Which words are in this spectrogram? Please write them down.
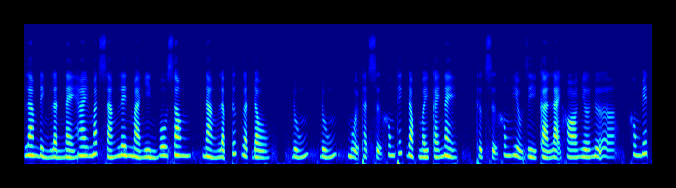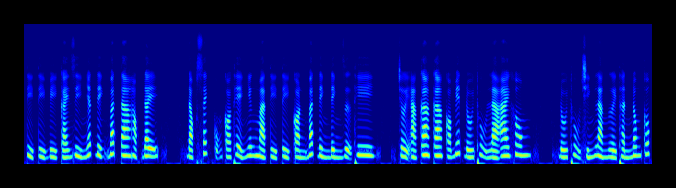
Lam Đình lần này hai mắt sáng lên mà nhìn vô song, nàng lập tức gật đầu. Đúng, đúng, muội thật sự không thích đọc mấy cái này, thực sự không hiểu gì cả lại khó nhớ nữa, không biết tỷ tỷ vì cái gì nhất định bắt ta học đây. Đọc sách cũng có thể nhưng mà tỷ tỷ còn bắt Đình Đình dự thi. Trời à ca ca có biết đối thủ là ai không? Đối thủ chính là người thần nông cốc,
